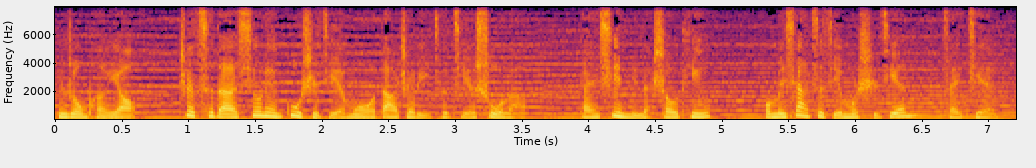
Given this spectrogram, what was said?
听众朋友，这次的修炼故事节目到这里就结束了，感谢您的收听，我们下次节目时间再见。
